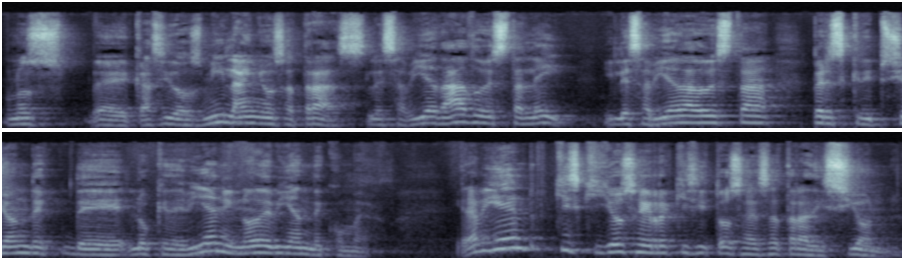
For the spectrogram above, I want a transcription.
unos eh, casi dos mil años atrás, les había dado esta ley y les había dado esta prescripción de lo que debían y no debían de comer. Era bien quisquillosa y requisitosa esa tradición.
